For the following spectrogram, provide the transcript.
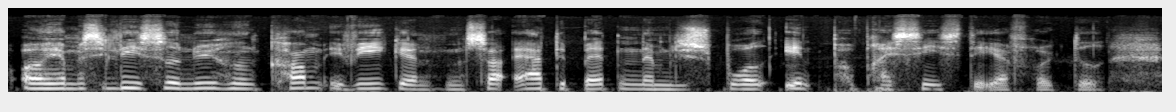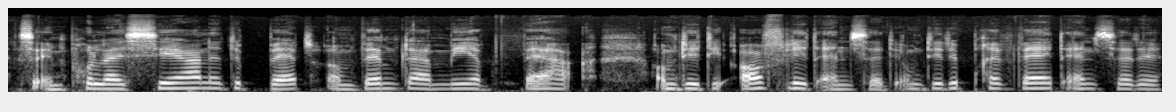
Og jeg må sige, lige siden nyheden kom i weekenden, så er debatten nemlig sporet ind på præcis det, jeg frygtede. Altså en polariserende debat om, hvem der er mere værd, om det er de offentligt ansatte, om det er det privat ansatte,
